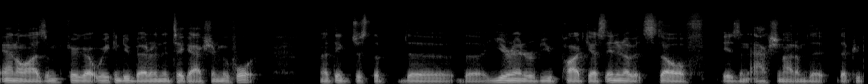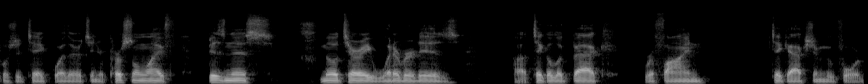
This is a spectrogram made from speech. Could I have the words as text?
analyze them figure out where you can do better and then take action move forward. I think just the the the year end review podcast in and of itself is an action item that that people should take whether it's in your personal life business military whatever it is. Uh, take a look back refine take action move forward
